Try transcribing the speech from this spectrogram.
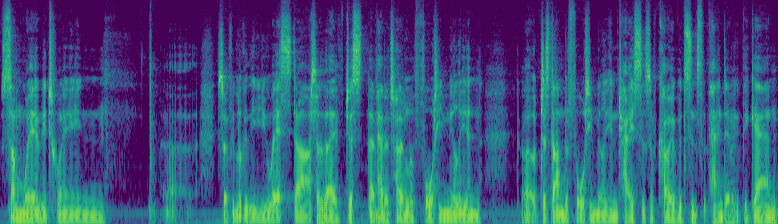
somewhere between. Uh, so if we look at the US data, they've just they've had a total of 40 million, uh, just under 40 million cases of COVID since the pandemic began,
